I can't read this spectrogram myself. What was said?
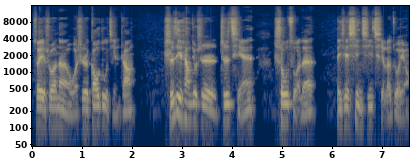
所以说呢，我是高度紧张，实际上就是之前搜索的那些信息起了作用。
